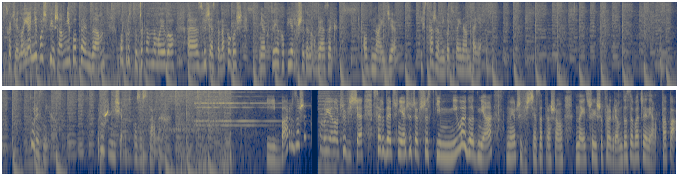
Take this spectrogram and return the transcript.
Słuchajcie, no ja nie pośpieszam, nie popędzam, po prostu czekam na mojego e, zwycięzcę, na kogoś, e, kto jako pierwszy ten obrazek odnajdzie i wskaże mi go tutaj na antenie. Który z nich różni się od pozostałych? i bardzo szybko. No, oczywiście serdecznie, życzę wszystkim miłego dnia. No i oczywiście zapraszam na jutrzejszy program. Do zobaczenia. Pa, pa.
